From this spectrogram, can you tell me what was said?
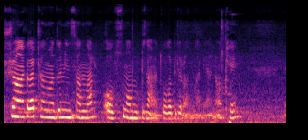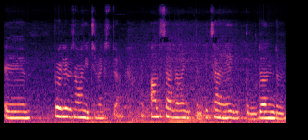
şu ana kadar tanımadığım insanlar olsun onun bir zahmet olabilir onlar yani okey. Ee, böyle bir zaman geçirmek istiyorum. Amsterdam'a gittim, İtalya'ya gittim, döndüm.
